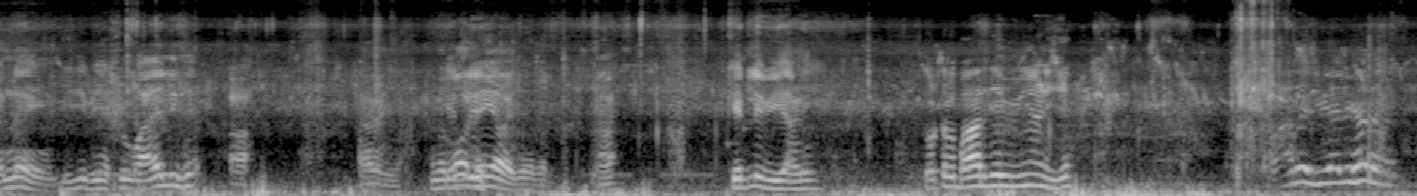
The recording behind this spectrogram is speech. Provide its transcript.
એમને બીજી ભેંસો વાયેલી છે. આવે. આવે છે હા. કેટલી વિયાણી? ટોટલ બાર જેવી વિયાણી છે. બારે વિયાણી છે ને.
